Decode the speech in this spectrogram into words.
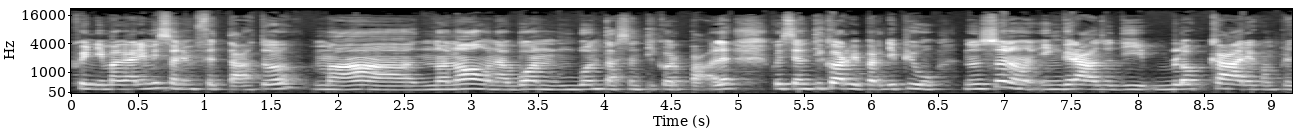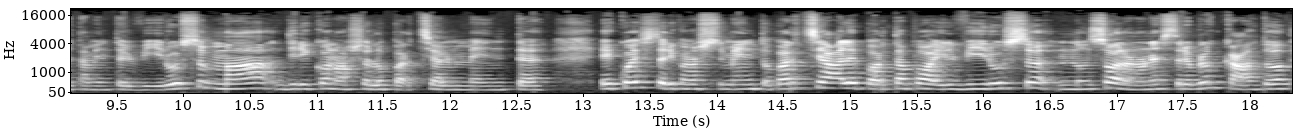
quindi magari mi sono infettato, ma non ho buon, un buon tasso anticorpale. Questi anticorpi per di più non sono in grado di bloccare completamente il virus, ma di riconoscerlo parzialmente. E questo riconoscimento parziale porta poi il virus non solo a non essere bloccato,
